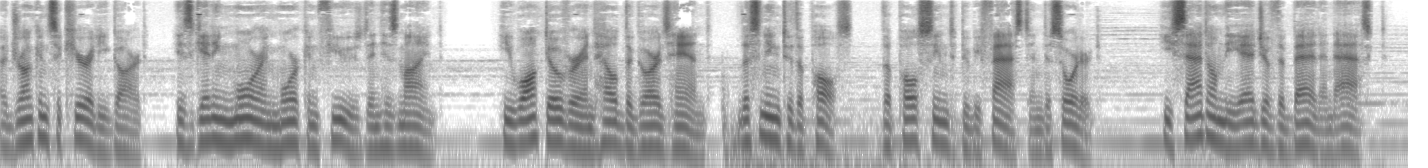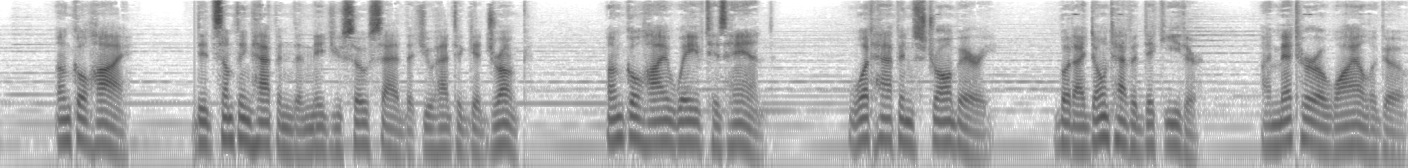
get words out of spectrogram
a drunken security guard, is getting more and more confused in his mind. He walked over and held the guard's hand, listening to the pulse, the pulse seemed to be fast and disordered. He sat on the edge of the bed and asked. Uncle Hai. Did something happen that made you so sad that you had to get drunk? Uncle Hai waved his hand. What happened Strawberry? But I don't have a dick either. I met her a while ago.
